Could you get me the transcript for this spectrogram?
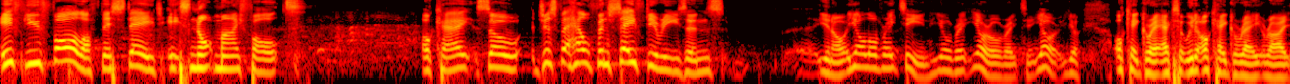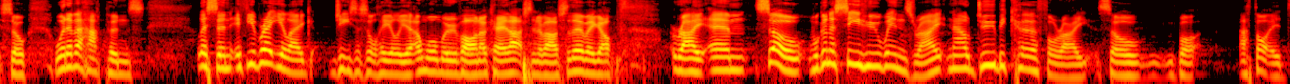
if you fall off this stage, it's not my fault. Okay? So, just for health and safety reasons, uh, you know, you're over 18. You're over, you're over 18. You're, you're, okay, great. Excellent. Okay, great. Right. So, whatever happens, Listen, if you break your leg, Jesus will heal you and we'll move on. Okay, that's in about. So there we go. Right. Um, so we're going to see who wins, right? Now, do be careful, right? So, but I thought it,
